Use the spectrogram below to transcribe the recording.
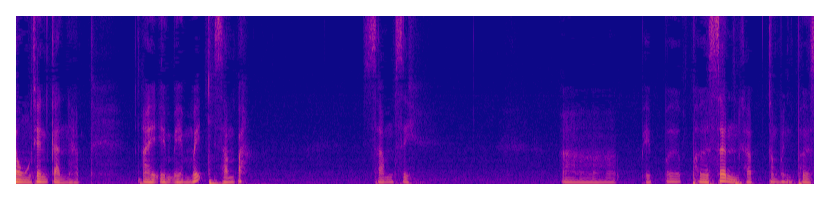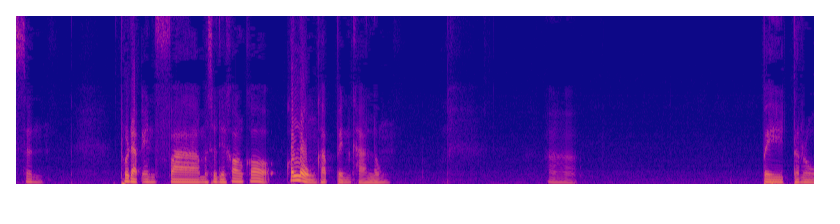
ลงเช่นกันนะครับ IMM เฮ้ยซ้ำปะซ้ำสิอ่า paper person ครับ ต้องเป็น person product and pharmaceutical ก็ก็ลงครับเป็นขาลงอ่า petro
